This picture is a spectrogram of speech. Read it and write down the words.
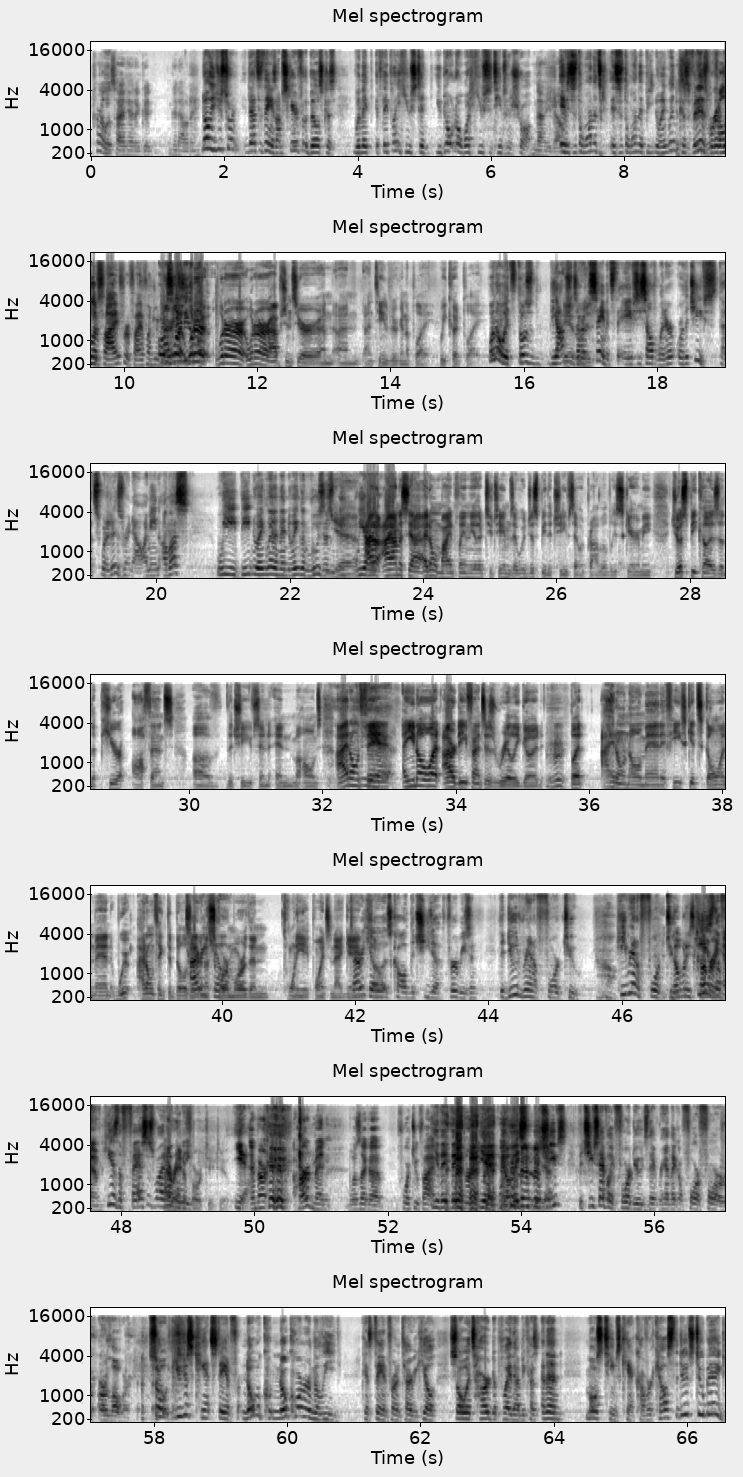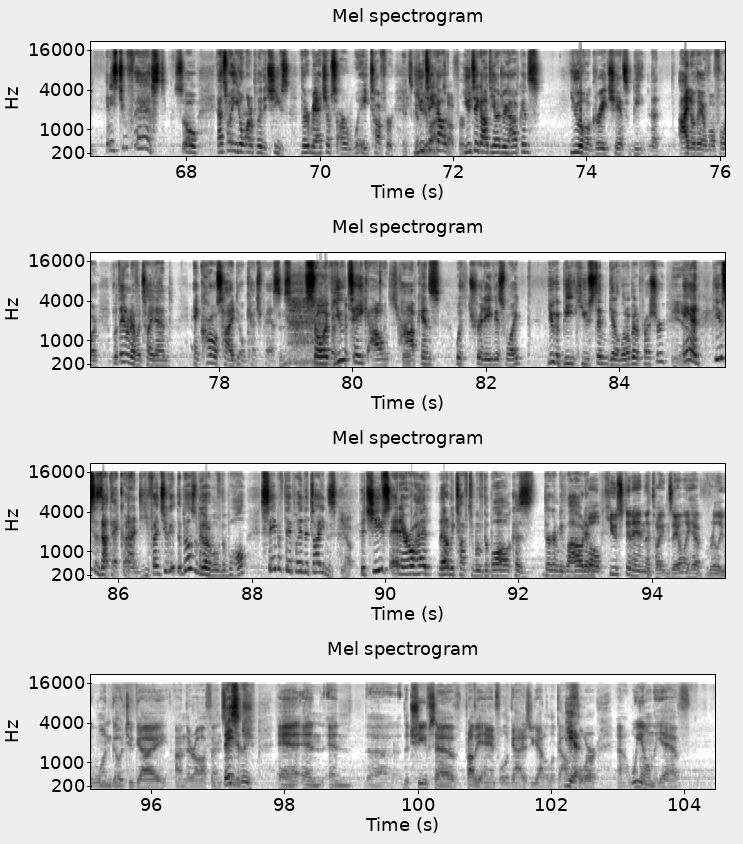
Carlos Hyde had a good good outing. no, you just don't. That's the thing is, I'm scared for the Bills because when they if they play Houston, you don't know what Houston team's going to show up. No, you don't. Is it the one that's is it the one that beat New England? Because if it is, we're going to Fuller lose. five for five hundred Or yards. is it What, what are what are our, what are our options here on, on, on teams we're going to play? We could play. Well, no, it's those. are The options It are the same. It's the AFC South winner or the Chiefs. That's what it is right now. I mean, unless we beat New England and then New England loses, Yeah, we, we are. I, I honestly, I I don't mind playing the other two teams. It would just be the Chiefs that would probably scare me, just because of the pure offense of the Chiefs and, and Mahomes. I don't think. Yeah. and You know what? Our defense is really good, Mm-hmm. but I don't know, man. If he gets going, man, we're. I don't think the Bills are going to score more than twenty eight points in that game. Tyreek so- Hill is called the cheetah for a reason. The dude ran a 4 2. He ran a 4 2. Nobody's he covering the, him. He is the fastest wide I out in ran the a league. four two too. Yeah. And Mar- Hardman was like a four two five. Yeah, they, they yeah, no, they, the Yeah. Chiefs, the Chiefs have like four dudes that ran like a four four or lower. So you just can't stay in front. No, no corner in the league can stay in front of Tyreek Hill. So it's hard to play them because, and then most teams can't cover Kelce. The dude's too big and he's too fast. So that's why you don't want to play the Chiefs. Their matchups are way tougher. It's gonna you be a lot out tougher. you take out DeAndre Hopkins, you have a great chance of beating the. I know they have Will Fuller, but they don't have a tight end, and Carlos Hyde don't catch passes. So if you take out. Hopkins with Tre'Davious White, you could beat Houston, and get a little bit of pressure, Yeah. and Houston's not that good on defense. You get the Bills will be able to move the ball. Same if they play the Titans. Yep. The Chiefs at Arrowhead, that'll be tough to move the ball because they're going to be loud and Well, Houston and the Titans, they only have really one go-to guy on their offense. Basically. each. and and and uh, the Chiefs have probably a handful of guys you got to look out Yeah. for. Uh, we only have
